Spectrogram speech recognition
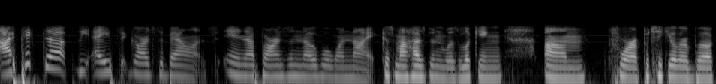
I picked up The Ape That Guards the Balance in a Barnes and Noble one night because my husband was looking um, for a particular book,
